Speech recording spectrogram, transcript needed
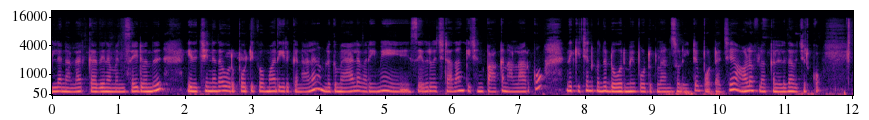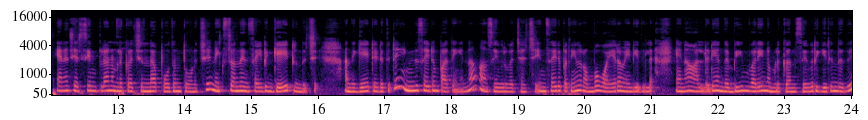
இல்லை நல்லா இருக்காது நம்ம இந்த சைடு வந்து இது சின்னதாக ஒரு போர்ட்டிக்கோ மாதிரி இருக்கனால நம்மளுக்கு மேலே வரையுமே செவுரு வச்சுட்டா தான் கிச்சன் பார்க்க நல்லாயிருக்கும். இந்த கிச்சனுக்கு வந்து டோருமே போட்டுக்கலான்னு சொல்லிட்டு போட்டாச்சு. ஆல் ஆஃப் கல்லில் தான் வச்சுருக்கோம். ஏன்னா சரி சிம்பிளாக நம்மளுக்கு வச்சுருந்தா போதும்னு தோணுச்சு. நெக்ஸ்ட் வந்து இந்த சைடு கேட் இருந்துச்சு. அந்த கேட் எடுத்துகிட்டு இந்த சைடும் பார்த்தீங்கன்னா செவுரு வச்சாச்சு. இந்த சைடு பார்த்தீங்கன்னா ரொம்ப உயரம் வேண்டியதில்லை. ஏன்னா ஆல்ரெடி அந்த பீம் வரையும் நம்மளுக்கு அந்த செவுரு இருந்தது.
